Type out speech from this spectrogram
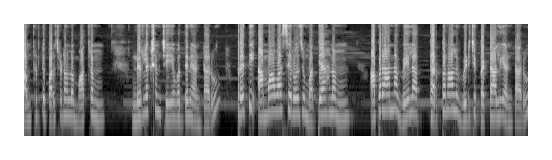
సంతృప్తి పరచడంలో మాత్రం నిర్లక్ష్యం చేయవద్దని అంటారు. ప్రతి అమావాస్య రోజు మధ్యాహ్నం అపరాహ్న వేళ తర్పణాలు విడిచిపెట్టాలి అంటారు.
